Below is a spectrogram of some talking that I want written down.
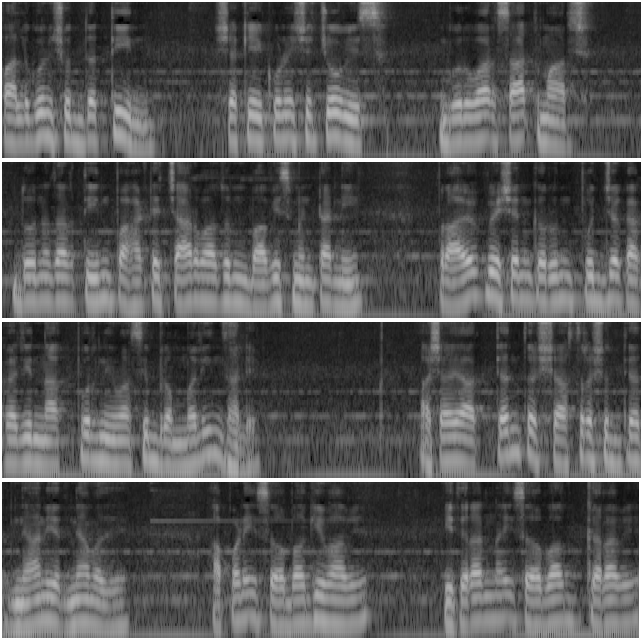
फाल्गुन शुद्ध तीन शके एकोणीसशे चोवीस गुरुवार सात मार्च दोन हजार तीन पहाटे चार वाजून बावीस मिनिटांनी प्रायोपेशन करून पूज्य काकाजी नागपूर निवासी ब्रह्मलीन झाले. अशा या अत्यंत शास्त्रशुद्ध ज्ञानयज्ञामध्ये आपणही सहभागी व्हावे इतरांनाही सहभाग करावे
